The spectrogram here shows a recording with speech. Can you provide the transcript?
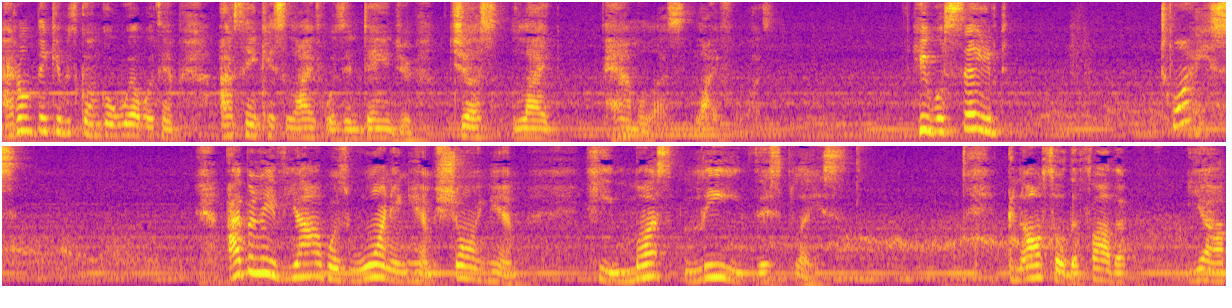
I don't think it was going to go well with him. I think his life was in danger, just like Pamela's life was. He was saved twice. I believe Yah was warning him, showing him he must leave this place. And also, the Father, Yah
